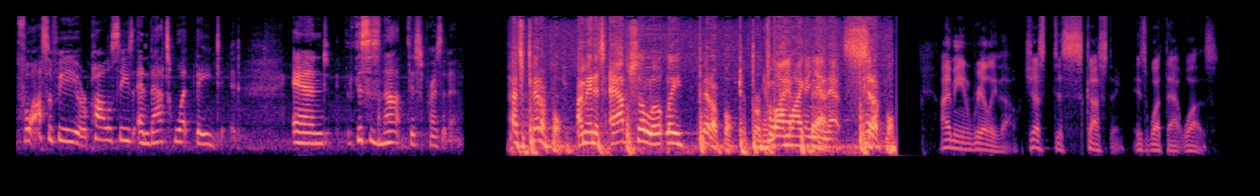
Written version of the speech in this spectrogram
philosophy or policies, and that's what they did. And this is not this president. That's pitiful. I mean, it's absolutely pitiful to perform my like opinion, that. that's pitiful. I mean, really, though, just disgusting is what that was.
